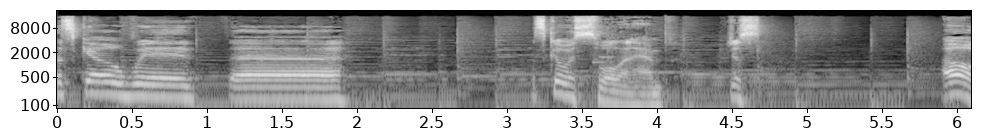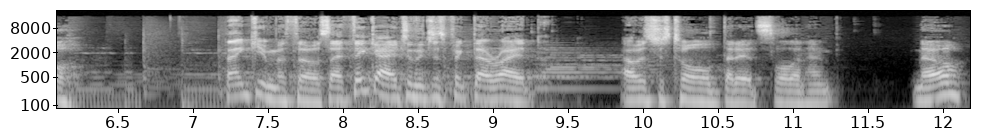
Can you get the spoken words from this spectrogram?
Let's go with, uh... Let's go with swollen hemp. Just... Oh. Thank you, Mythos. I think I actually just picked that right. I was just told that it's swollen hemp. No?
